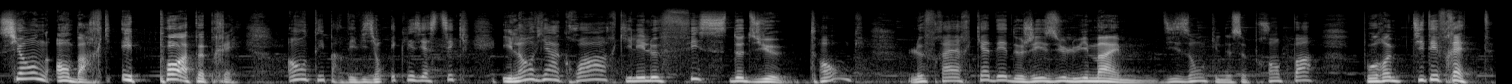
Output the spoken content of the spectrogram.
Xiong embarque, et pas à peu près. Hanté par des visions ecclésiastiques, il en vient à croire qu'il est le Fils de Dieu, donc le frère cadet de Jésus lui-même. Disons qu'il ne se prend pas pour un petit effrette,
